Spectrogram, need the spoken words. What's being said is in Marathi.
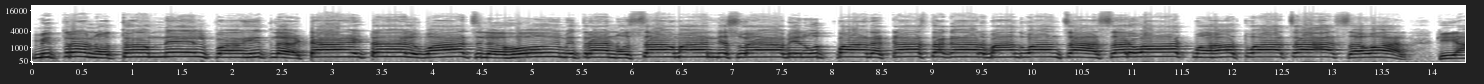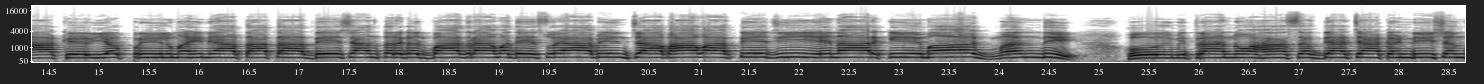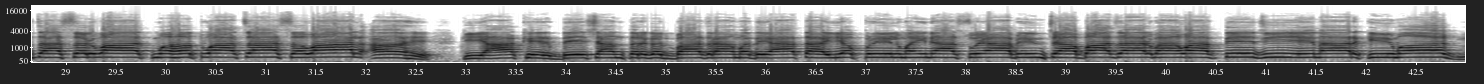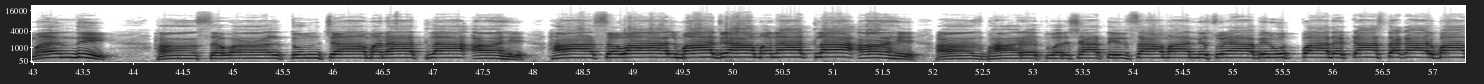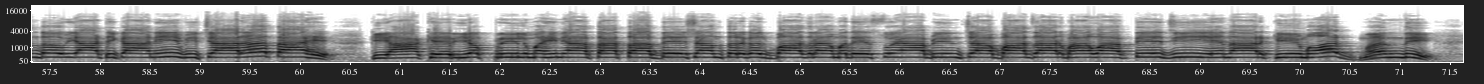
मित्रांनो थंबनेल पाहितलं टायटल वाचलं. होय मित्रांनो सामान्य सोयाबीन उत्पादक कास्तकार बांधवांचा सर्वात महत्त्वाचा सवाल की अखेर एप्रिल महिन्यात आता देशांतर्गत बाजारामध्ये सोयाबीनच्या भावात तेजी येणार की मग मंदी? होय मित्रांनो हा सध्याच्या कंडिशनचा सर्वात महत्त्वाचा सवाल आहे की अखेर देशांतर्गत बाजारामध्ये आता एप्रिल महिन्यात सोयाबीनच्या बाजार भावात तेजी येणार की मग? मंदी! हा सवाल तुमच्या मनातला आहे. हा सवाल माझ्या मनातला आहे. आज भारत वर्षातील सामान्य सोयाबीन उत्पादक कास्तकार बांधव या ठिकाणी विचारत आहे की अखेर एप्रिल महिन्यात आता देशांतर्गत बाजारामध्ये सोयाबीनच्या बाजार भावात तेजी येणार की मग मंदी?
